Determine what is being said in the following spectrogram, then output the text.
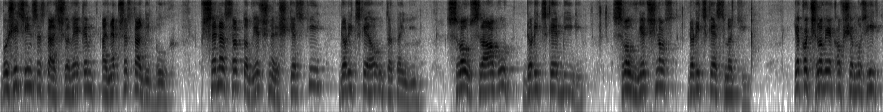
Boží syn se stal člověkem, ale nepřestal být Bůh. Přenesl to věčné štěstí do lidského utrpení svou slávu do lidské bídy, svou věčnost do lidské smrti. Jako člověk ovšem musí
